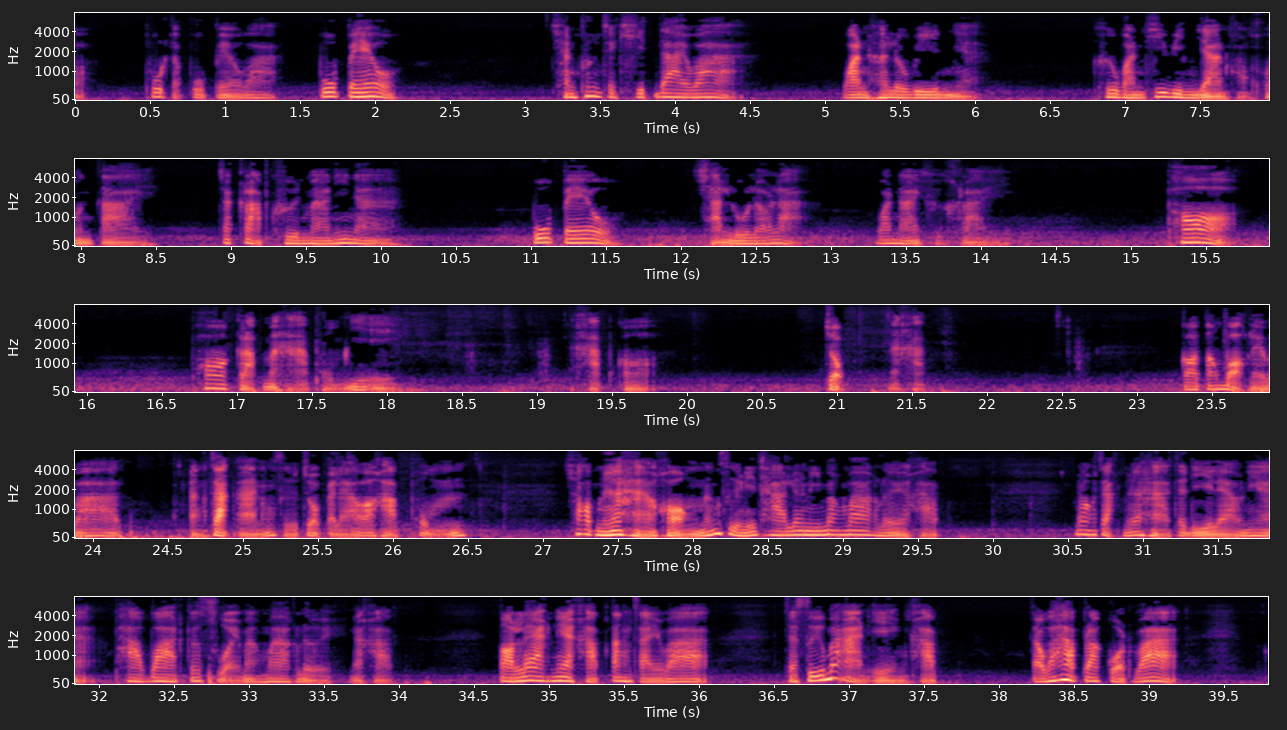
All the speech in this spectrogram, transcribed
พูดกับปูเปลว่า ปูเปลฉันเพิ่งจะคิดได้ว่า วันฮาโลวีนเนี่ย คือวันที่วิญญาณของคนตาย จะกลับคืนมานี่นา ปูเปลฉันรู้แล้วล่ะ ว่านายคือใคร พ่อ พ่อกลับมาหาผมนี่เองครับก็จบนะครับ ก็ต้องบอกเลยว่าหลังจากอ่านหนังสือจบไปแล้วอะครับ ผมชอบเนื้อหาของหนังสือนิทานเรื่องนี้มาก ๆ เลยครับ นอกจากเนื้อหาจะดีแล้วเนี่ย ภาพวาดก็สวยมากๆเลยนะครับ ตอนแรกเนี่ยครับตั้งใจว่าจะซื้อมาอ่านเองครับ แต่ว่าปรากฏว่า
